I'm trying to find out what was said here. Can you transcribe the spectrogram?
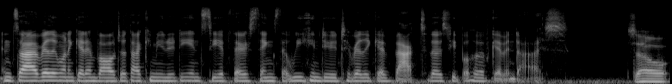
And so I really want to get involved with our community and see if there's things that we can do to really give back to those people who have given to us. So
